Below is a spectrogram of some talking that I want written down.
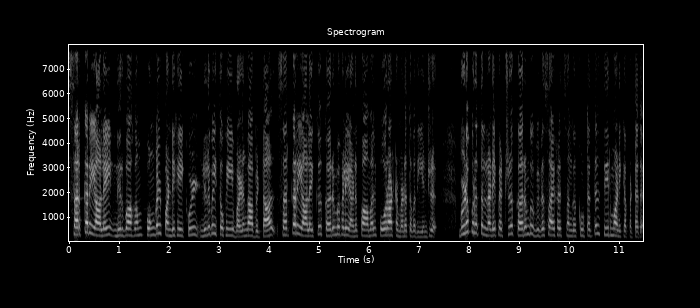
சர்க்கரை ஆலை நிர்வாகம் பொங்கல் பண்டிகைக்குள் நிலுவைத் தொகையை வழங்காவிட்டால் சர்க்கரை ஆலைக்கு கரும்புகளை அனுப்பாமல் போராட்டம் நடத்துவது என்று விழுப்புரத்தில் நடைபெற்ற கரும்பு விவசாயிகள் சங்க கூட்டத்தில் தீர்மானிக்கப்பட்டது.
